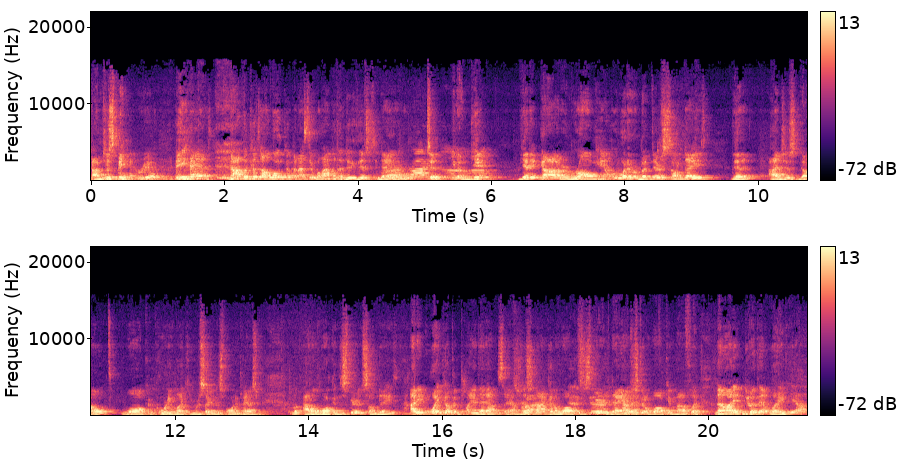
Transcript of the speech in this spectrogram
I'm just being real. He has. Not because I woke up and I said, well, I'm going to do this today or Right. to, you know, get, get at God or wrong Him or whatever. But there's some days that I just don't walk according, like you were saying this morning, Pastor. Look, I don't walk in the Spirit some days. I didn't wake up and plan that out and say, I'm just right. not going to walk in That's the Spirit good. today. I'm just going to walk in my flesh. No, I didn't do it that way. Yeah.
